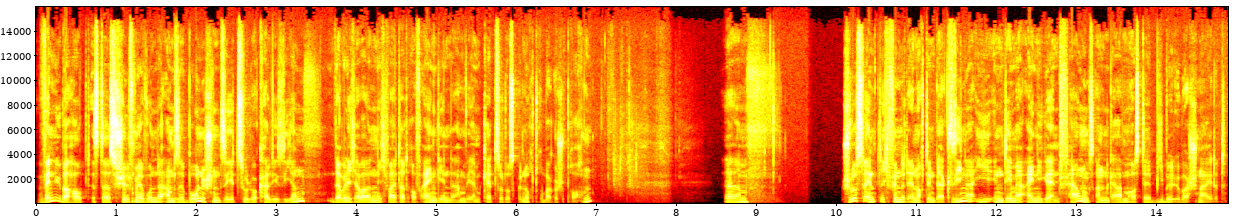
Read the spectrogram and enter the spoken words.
Wenn überhaupt, ist das Schilfmeerwunder am Sebonischen See zu lokalisieren. Da will ich aber nicht weiter drauf eingehen, da haben wir im Ketzodus genug drüber gesprochen. Ähm, schlussendlich findet er noch den Berg Sinai, in dem er einige Entfernungsangaben aus der Bibel überschneidet.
